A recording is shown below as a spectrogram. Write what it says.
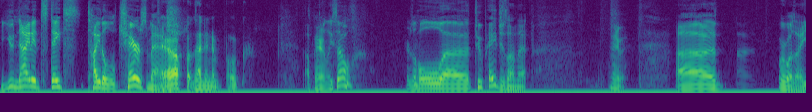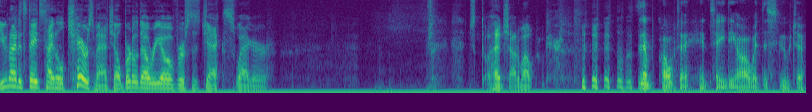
United States title chairs match. Yeah, I'll put that in a book. Apparently so. There's a whole uh, two pages on that. Anyway, uh, where was I? United States title chairs match: Alberto Del Rio versus Jack Swagger. Just go ahead, shout him out. Who cares? Zeb Colter hits ADR with the scooter.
